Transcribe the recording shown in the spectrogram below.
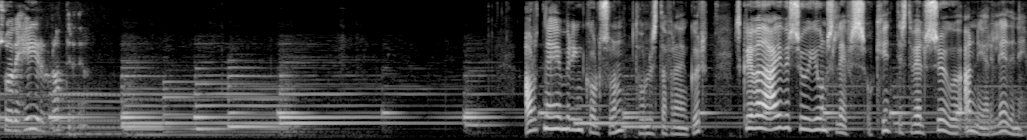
svo að við heyrum rattir þeirra. Árni Heimur Ingólfsson, tónlistafræðingur, skrifaði æfisugu Jóns Leifs og kynntist vel sögu Anniar í leiðinni.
